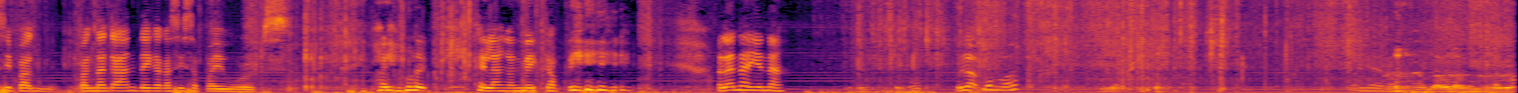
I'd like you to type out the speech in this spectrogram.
Kasi pag pag nag-aantay ka kasi sa fireworks, fireworks, kailangan may kape. Wala na, yun na. Wala pa ba? Meron. Wala, wala. wala.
